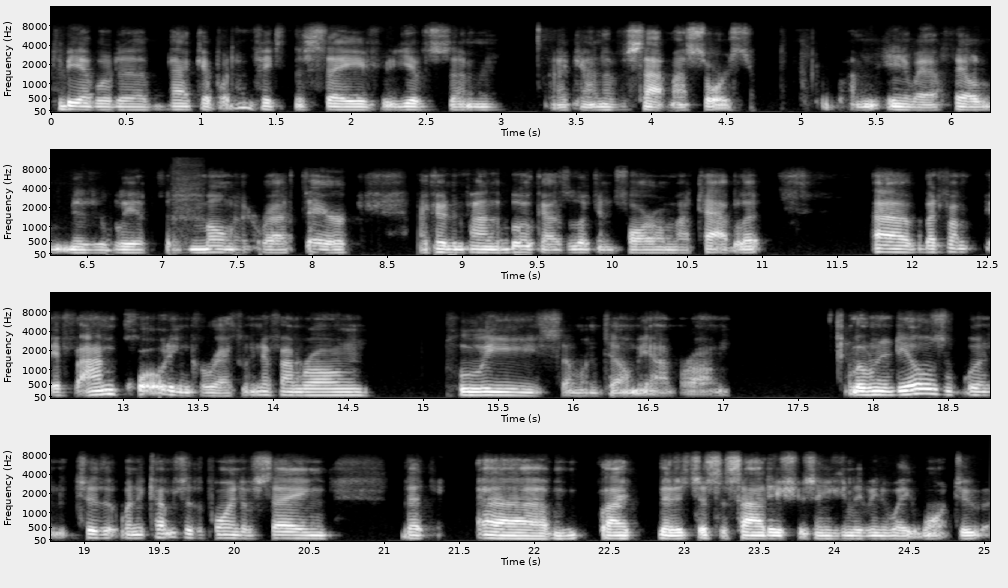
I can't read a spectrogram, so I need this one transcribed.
to be able to back up what I'm fixing to say, to give some I kind of cite my source. Um, anyway, I failed miserably at the moment right there. I couldn't find the book I was looking for on my tablet. Uh, but if I'm if I'm quoting correctly, and if I'm wrong, please someone tell me I'm wrong. But when it deals when to the when it comes to the point of saying that um, like that it's just a side issues and you can live any way you want to.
